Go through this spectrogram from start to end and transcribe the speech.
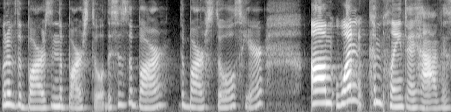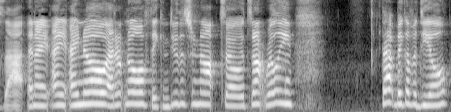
one of the bars in the bar stool. This is the bar, the bar stools here. Um, one complaint I have is that, and I, I, I know, I don't know if they can do this or not, so it's not really that big of a deal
